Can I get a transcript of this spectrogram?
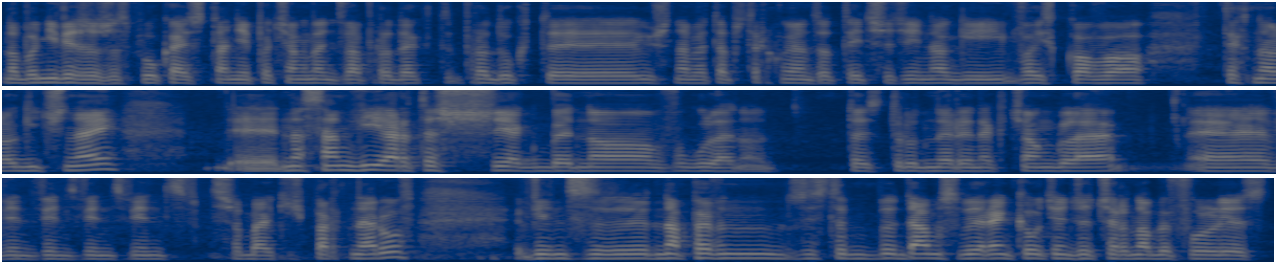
no bo nie wierzę, że spółka jest w stanie pociągnąć dwa produkt, produkty, już nawet abstrahując od tej trzeciej nogi wojskowo-technologicznej. Y, Na sam VR też jakby no w ogóle no, to jest trudny rynek ciągle, e, więc, więc, więc, więc trzeba jakichś partnerów. Więc y, na pewno jestem, dam sobie rękę uciąć, że Czernobyl jest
